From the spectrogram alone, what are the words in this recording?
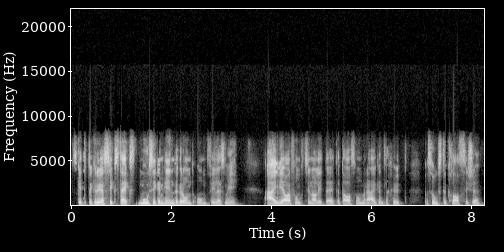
Es gibt Begrüßungstext, Musik im Hintergrund und vieles mehr. IVR-Funktionalitäten, das, was man eigentlich heute also aus der klassischen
